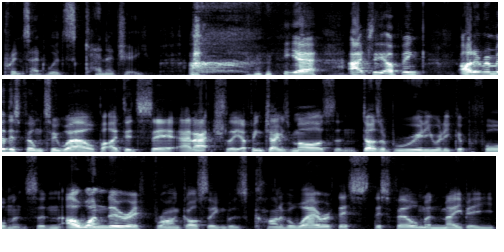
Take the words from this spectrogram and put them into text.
Prince Edward's Kenergy? yeah, actually, I think I don't remember this film too well, but I did see it, and actually, I think James Marsden does a really, really good performance, and I wonder if Ryan Gosling was kind of aware of this this film and maybe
